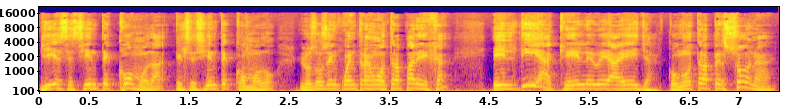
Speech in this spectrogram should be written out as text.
y ella se siente cómoda, él se siente cómodo, los dos encuentran otra pareja? El día que él le ve a ella con otra persona,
